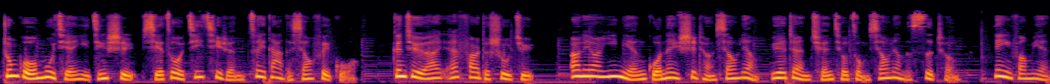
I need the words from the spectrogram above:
中国目前已经是协作机器人最大的消费国。根据 IFR 的数据，二零二一年国内市场销量约占全球总销量的四成。另一方面，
